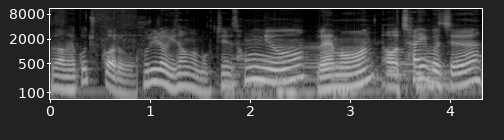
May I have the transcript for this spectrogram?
그 다음에 고춧가루. 굴이랑 이상한 걸 먹지? 석류, 레몬, 어 차이브즈.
